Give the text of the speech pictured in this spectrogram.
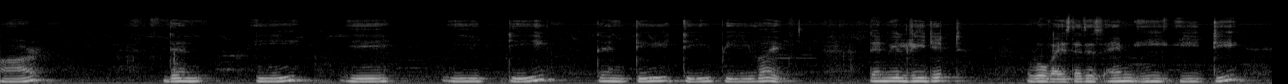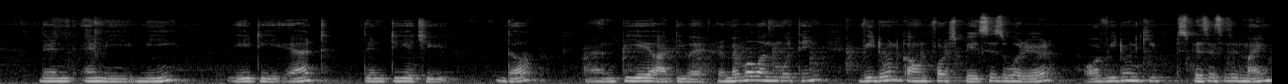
R then E A E T then T T P Y. Then we'll read it row wise that is M E E T then M E me E T at then T H E the and P A R T Y. Remember one more thing we don't count for spaces over here or we don't keep spaces in mind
